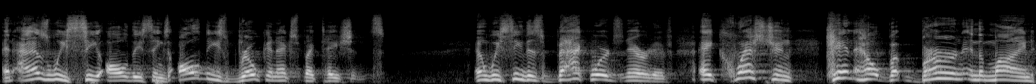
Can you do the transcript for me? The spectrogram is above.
and as we see all these things, all these broken expectations, and we see this backwards narrative, a question can't help but burn in the mind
